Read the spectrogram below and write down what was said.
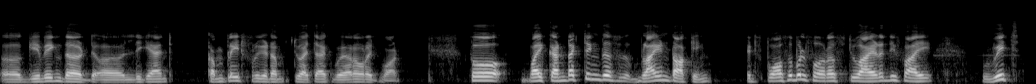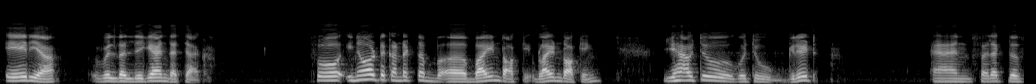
uh, giving the uh, ligand complete freedom to attack wherever it wants. So by conducting this blind docking, it's possible for us to identify which area will the ligand attack. So in order to conduct a uh, blind docking, blind docking, you have to go to grid and select this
